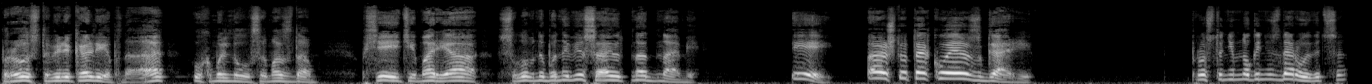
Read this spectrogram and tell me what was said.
«Просто великолепно, а?» — ухмыльнулся Маздам. Все эти моря словно бы нависают над нами. Эй, а что такое с Гарри? Просто немного не здоровится,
